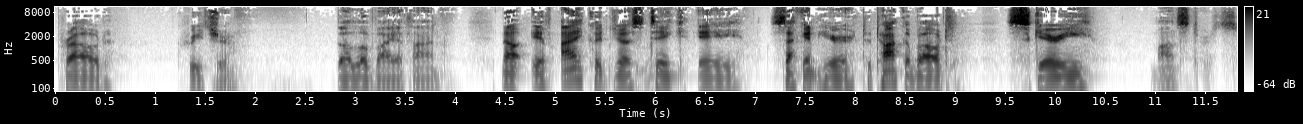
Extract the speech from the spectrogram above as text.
proud creature, the Leviathan. Now, if I could just take a second here to talk about scary monsters.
